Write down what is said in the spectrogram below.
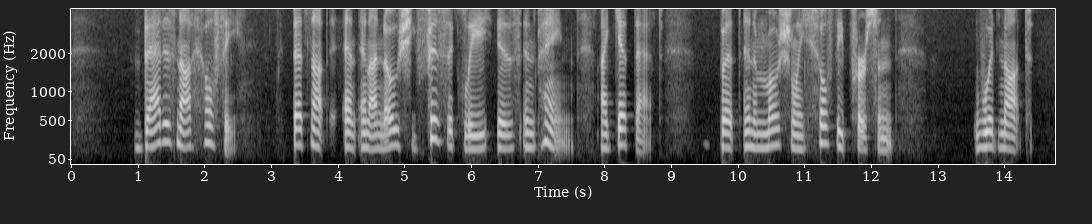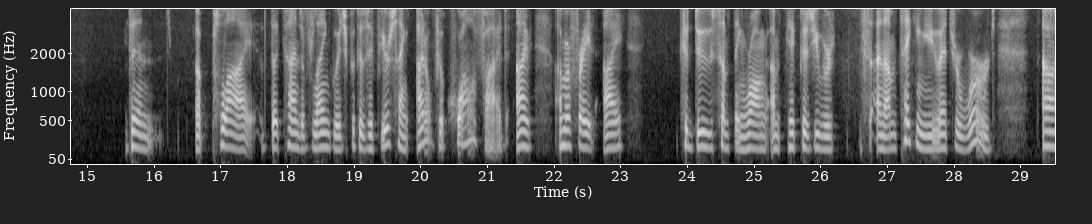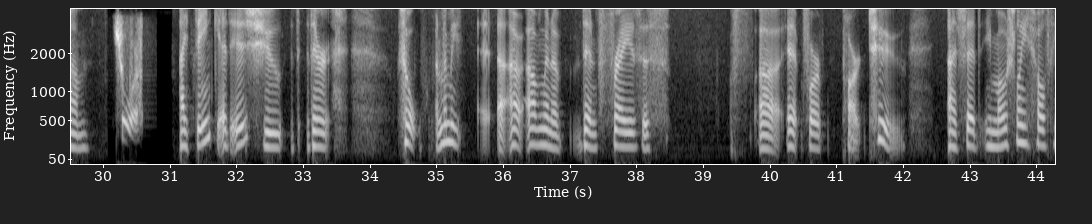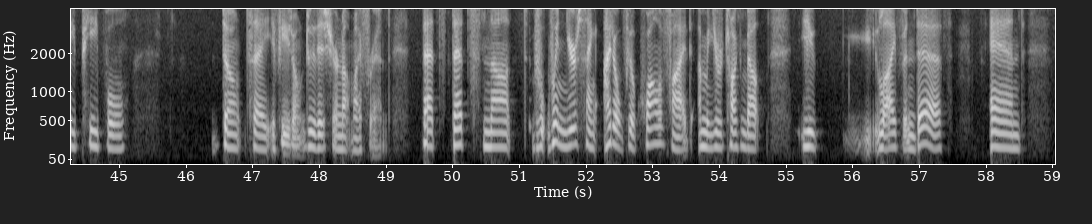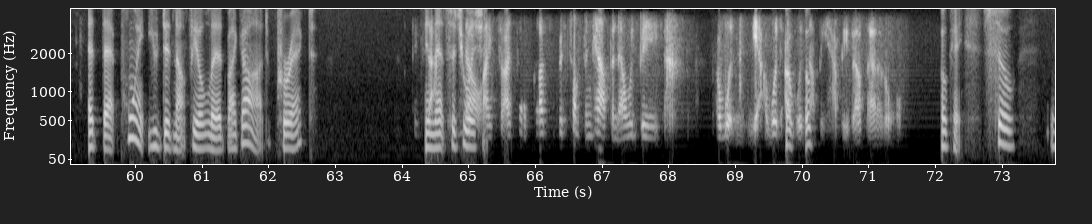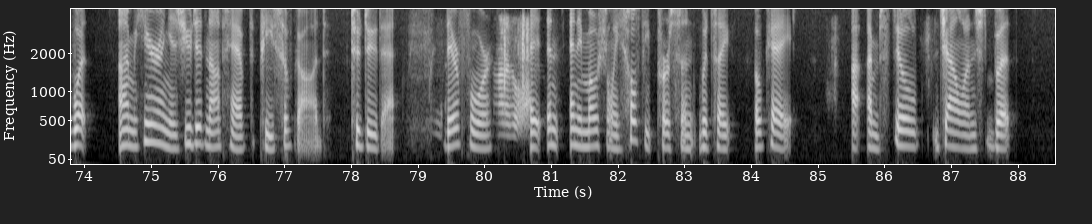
that is not healthy that's not and and I know she physically is in pain I get that. But an emotionally healthy person would not then apply the kind of language because if you're saying I don't feel qualified, I I'm afraid I could do something wrong because you were, and I'm taking you at your word. Um, sure. I think at issue there. So let me. Uh, I, am going to then phrase this uh, for part two. I said emotionally healthy people don't say if you don't do this you're not my friend. That's that's not when you're saying I don't feel qualified. I mean you're talking about you life and death and at that point you did not feel led by God, correct? Exactly. In that situation. No, I, I thought God if something happened I would be I wouldn't yeah, I would oh, I would oh. not be happy about that at all. Okay. So what I'm hearing is you did not have the peace of God to do that. Therefore, a, an, an emotionally healthy person would say, okay, I, I'm still challenged, but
